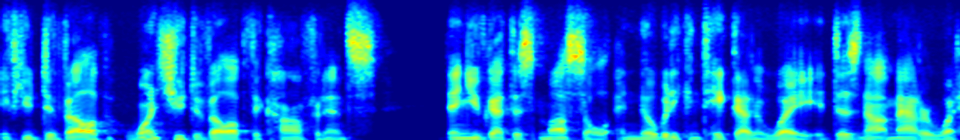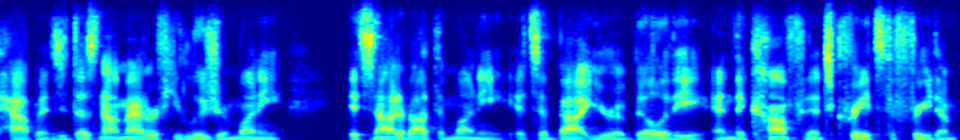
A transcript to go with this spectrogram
If you develop once you develop the confidence, then you've got this muscle, and nobody can take that away. It does not matter what happens. It does not matter if you lose your money. It's not about the money. It's about your ability, and the confidence creates the freedom.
